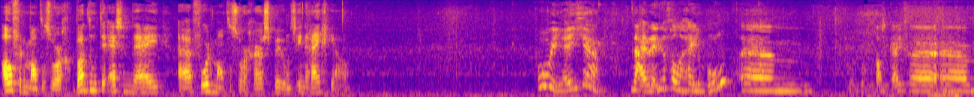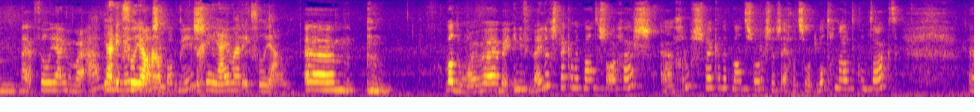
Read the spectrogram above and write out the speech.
over de mantelzorg? Wat doet de SMD eh, voor de mantelzorgers bij ons in de regio? Oei, jeetje. Nou, in ieder geval een heleboel. Ehm als ik even... ehm nou ja, vul jij me maar aan. Ja, ik vul jou als aan. ik wat mis. Begin jij maar, ik vul je aan. Ehm, wat doen we? We hebben individuele gesprekken met mantelzorgers, eh, groepsgesprekken met mantelzorgers, dus echt het soort lotgenotencontact. Eh,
